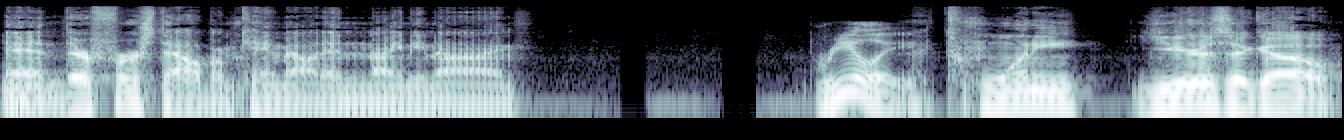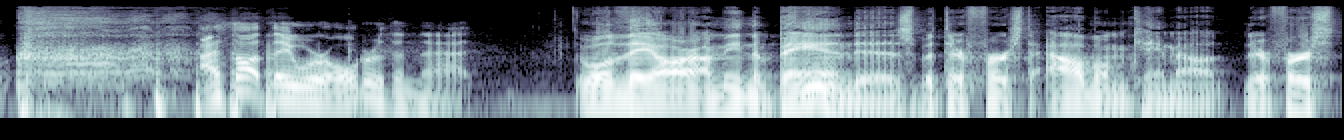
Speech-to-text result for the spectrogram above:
and their first album came out in '99, Really? 20 years ago. I thought they were older than that. Well, they are. I mean, the band is, but their first album came out. Their first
